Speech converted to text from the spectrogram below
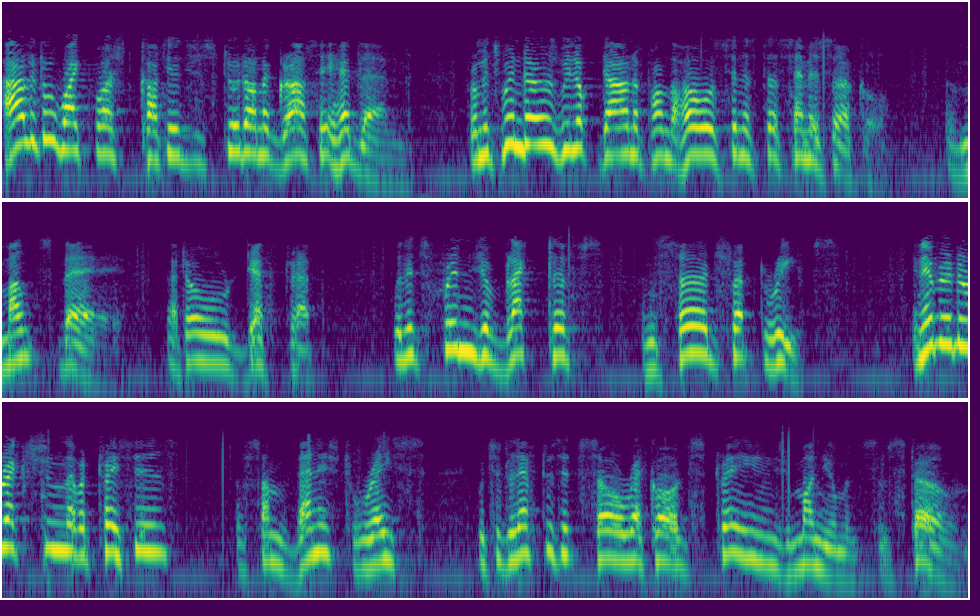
Our little whitewashed cottage stood on a grassy headland. From its windows, we looked down upon the whole sinister semicircle of Mounts Bay, that old death trap, with its fringe of black cliffs and surge-swept reefs. In every direction, there were traces of some vanished race which had left as its sole record strange monuments of stone.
